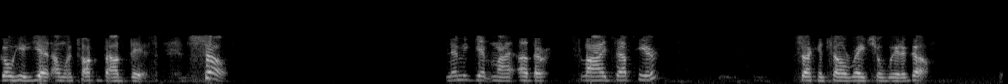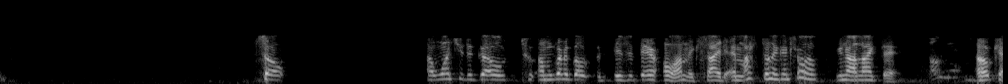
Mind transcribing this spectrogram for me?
go here yet. I want to talk about this. So let me get my other slides up here so I can tell Rachel where to go. So I want you to go to, I'm going to go, is it there? Oh, I'm excited. Am I still in control? You know, I like that. Oh, yeah. Okay.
